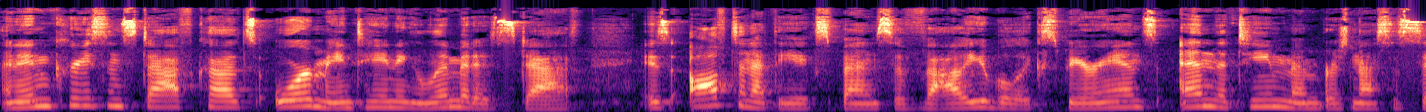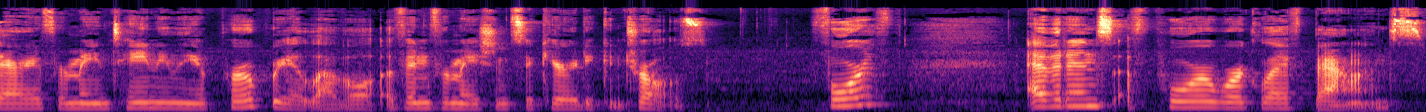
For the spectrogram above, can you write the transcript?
an increase in staff cuts or maintaining limited staff is often at the expense of valuable experience and the team members necessary for maintaining the appropriate level of information security controls. Fourth, evidence of poor work life balance.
